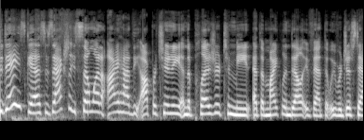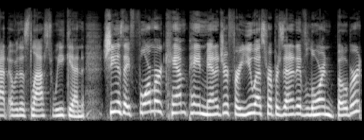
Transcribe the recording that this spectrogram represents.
Today's guest is actually someone I had the opportunity and the pleasure to meet at the Mike Lindell event that we were just at over this last weekend. She is a former campaign manager for U.S. Representative Lauren Boebert.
